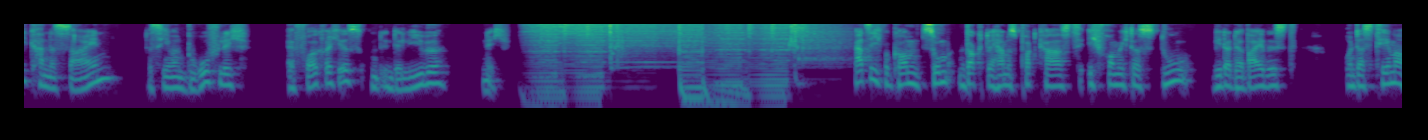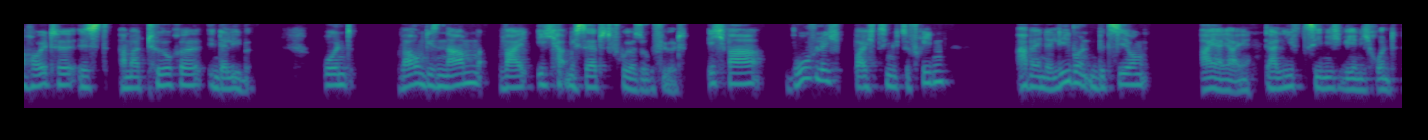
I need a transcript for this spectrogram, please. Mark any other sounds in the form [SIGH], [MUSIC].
wie kann es sein, dass jemand beruflich erfolgreich ist und in der Liebe nicht? Herzlich willkommen zum Dr. Hermes Podcast. Ich freue mich, dass du wieder dabei bist. Und das Thema heute ist Amateure in der Liebe. Und warum diesen Namen? Weil ich habe mich selbst früher so gefühlt. Ich war beruflich, war ich ziemlich zufrieden, aber in der Liebe und in Beziehung, ei, da lief ziemlich wenig rund.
